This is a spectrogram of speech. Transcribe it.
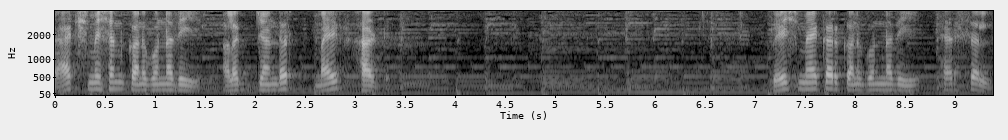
వ్యాక్స్ మిషన్ కనుగొన్నది అలెగ్జాండర్ మైర్ హర్డ్. పేస్ మేకర్ కనుగొన్నది హెర్సెల్.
